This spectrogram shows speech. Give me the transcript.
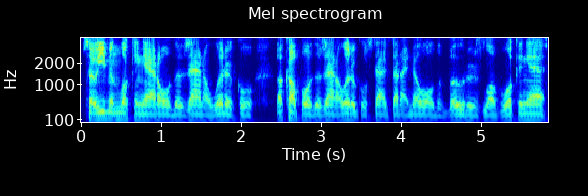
So even looking at all those analytical, a couple of those analytical stats that I know all the voters love looking at,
